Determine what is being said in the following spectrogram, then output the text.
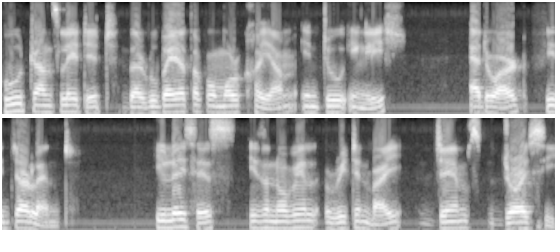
Who translated the Rubaiyat of Omar Khayyam into English? Edward Fitzgerald. Ulysses is a novel written by James Joyce.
